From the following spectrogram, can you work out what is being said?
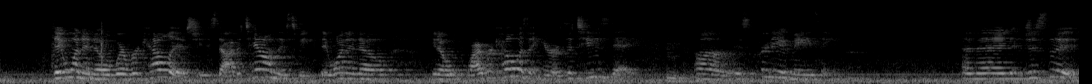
They want to know where Raquel is. She's out of town this week. They want to know, you know, why Raquel wasn't here. It's a Tuesday um, is pretty amazing. And then just the,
